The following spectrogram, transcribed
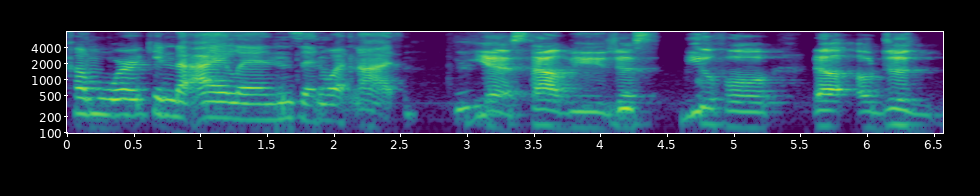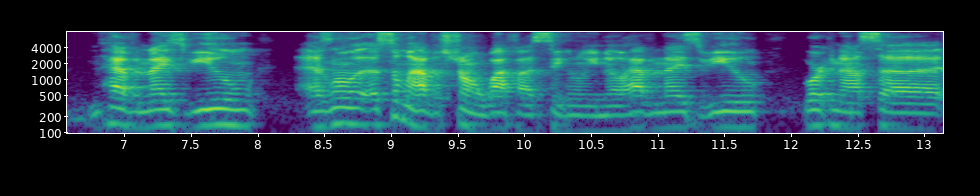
come work in the islands and whatnot. Yes, that would be just beautiful. Uh, just have a nice view. As long as someone have a strong Wi-Fi signal, you know, have a nice view working outside.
